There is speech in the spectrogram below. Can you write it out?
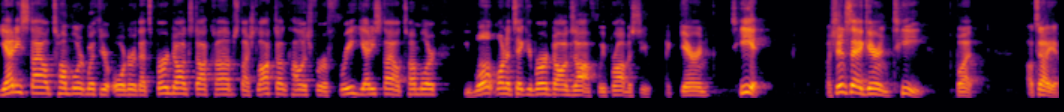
Yeti style tumbler with your order. That's birddogs.com slash college for a free Yeti style tumbler. You won't want to take your bird dogs off. We promise you. I guarantee it. I shouldn't say a guarantee, but I'll tell you,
